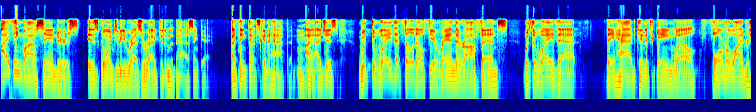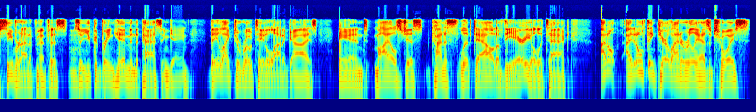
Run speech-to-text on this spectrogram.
I think Miles Sanders is going to be resurrected in the passing game. I think that's going to happen. Mm-hmm. I, I just, with the way that Philadelphia ran their offense, with the way that they had Kenneth Gainwell, former wide receiver out of Memphis, so mm-hmm. you could bring him in the passing game. They like to rotate a lot of guys, and Miles just kind of slipped out of the aerial attack. I don't, I don't think Carolina really has a choice.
